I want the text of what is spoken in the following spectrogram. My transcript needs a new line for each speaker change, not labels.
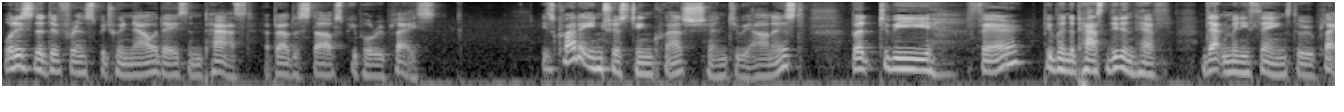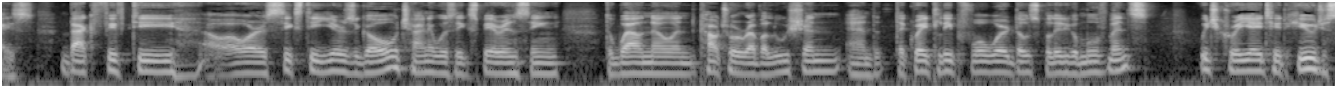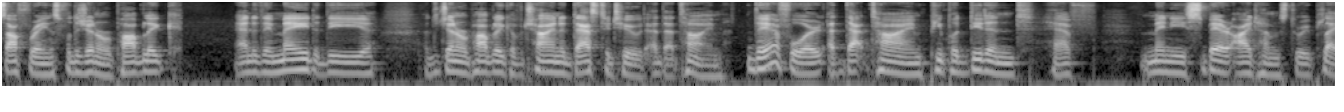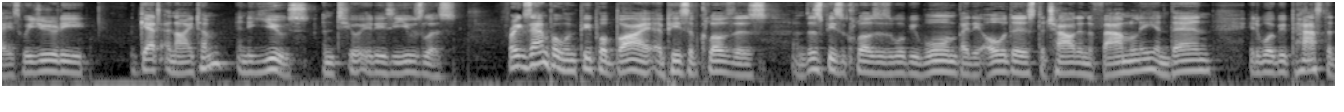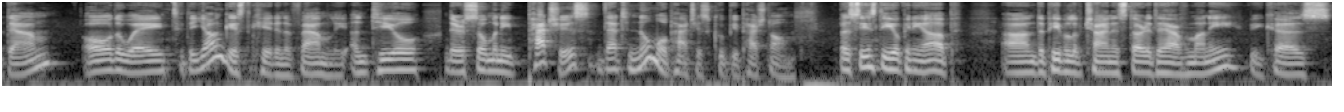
What is the difference between nowadays and past about the stuffs people replace? It's quite an interesting question, to be honest. But to be fair, people in the past didn't have that many things to replace. Back 50 or 60 years ago, China was experiencing the well known Cultural Revolution and the Great Leap Forward, those political movements, which created huge sufferings for the general public. And they made the, uh, the general public of China destitute at that time. Therefore, at that time, people didn't have many spare items to replace. We usually get an item and use until it is useless. For example, when people buy a piece of clothes, and this piece of clothes will be worn by the oldest the child in the family, and then it will be passed down all the way to the youngest kid in the family until there are so many patches that no more patches could be patched on. But since the opening up, um, the people of China started to have money because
